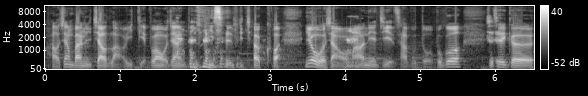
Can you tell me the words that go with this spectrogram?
好像把你叫老一点，不然我叫你林医师比较快。因为我想我们好像年纪也差不多。不过这个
